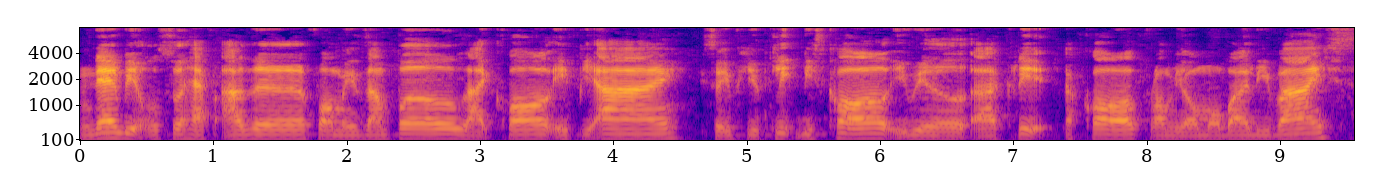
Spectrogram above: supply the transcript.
And then we also have other form example like call API. So if you click this call, it will uh, create a call from your mobile device.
